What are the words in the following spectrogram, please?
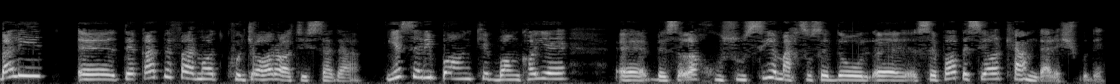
ولی دقت بفرماد کجا را آتیش زدن. یه سری بانک بانک های به صلاح خصوصی مخصوص دول سپاه بسیار کم درش بوده.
